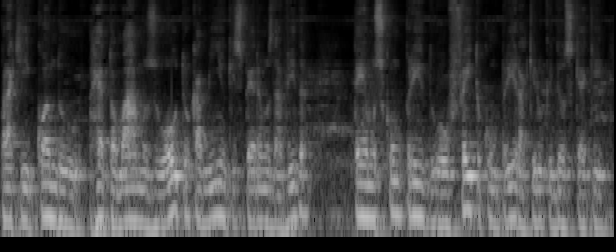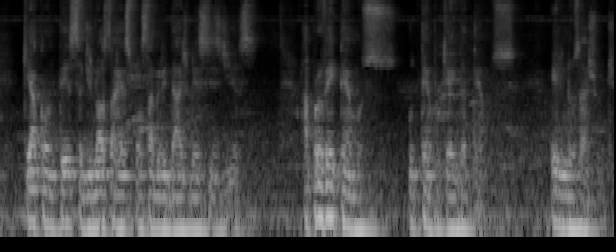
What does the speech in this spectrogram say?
para que quando retomarmos o outro caminho que esperamos da vida, tenhamos cumprido ou feito cumprir aquilo que Deus quer que que aconteça de nossa responsabilidade nesses dias. Aproveitemos o tempo que ainda temos. Ele nos ajude.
